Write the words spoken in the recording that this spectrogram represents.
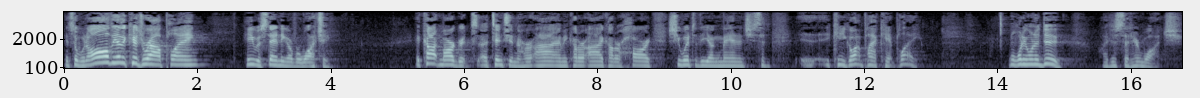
And so when all the other kids were out playing, he was standing over watching. It caught Margaret's attention, her eye, I mean, caught her eye, caught her heart. She went to the young man and she said, Can you go out and play? I can't play. Well, what do you want to do? I just sit here and watch.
